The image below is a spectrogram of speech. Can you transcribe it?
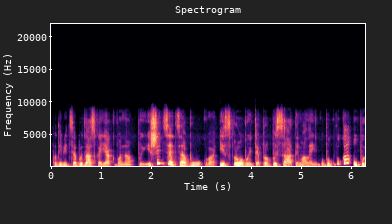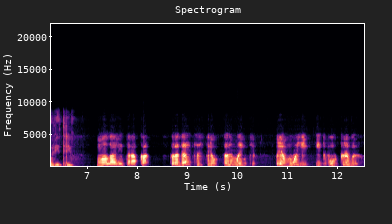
Подивіться, будь ласка, як вона пишеться, ця буква, і спробуйте прописати маленьку букву К у повітрі. Мала літера К складається з трьох елементів прямої і двох кривих.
